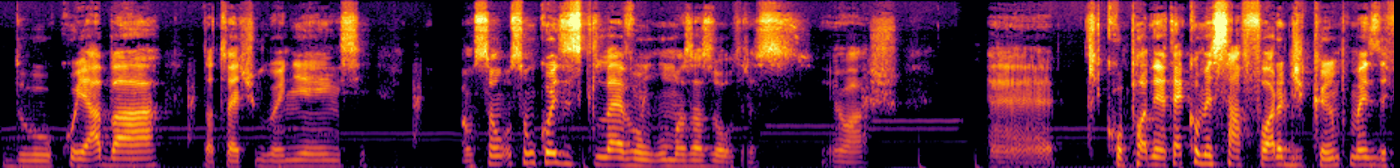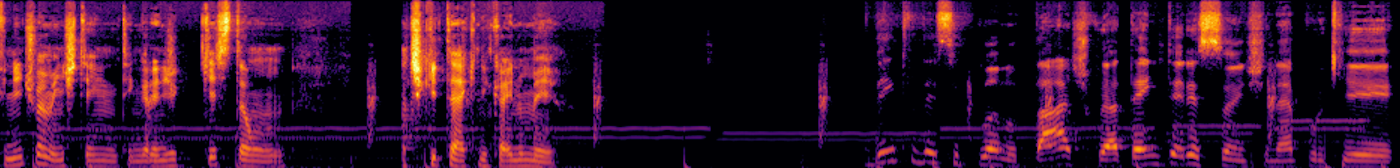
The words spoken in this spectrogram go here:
do Cuiabá, do Atlético Goianiense. Então são, são coisas que levam umas às outras, eu acho. É, que podem até começar fora de campo, mas definitivamente tem, tem grande questão tática e técnica aí no meio. Dentro desse plano tático é até interessante, né? Porque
